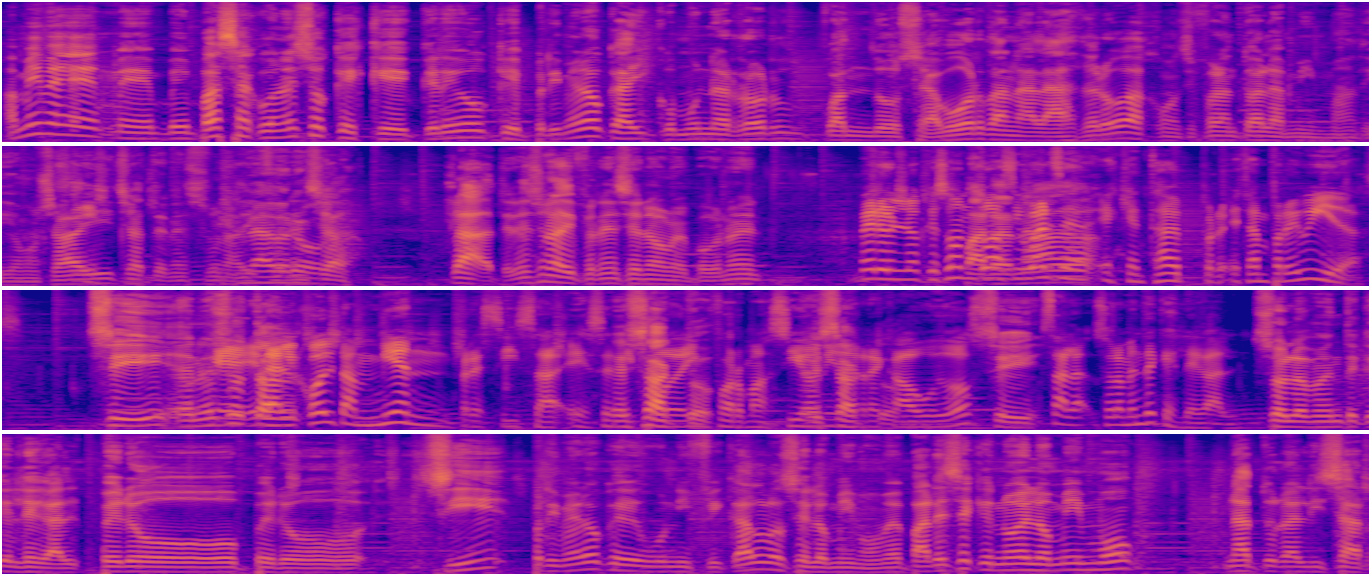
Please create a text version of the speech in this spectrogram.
A mí me, me- me pasa con eso que es que creo que primero que hay como un error cuando se abordan a las drogas como si fueran todas las mismas, digamos, ya ahí Sí. ya tenés una La diferencia. droga. Claro, tenés una diferencia enorme, porque no es... Pero en lo que son todas iguales es que está- están prohibidas. Sí, en eso el está... alcohol también precisa ese tipo de Exacto, información y de recaudos. Sí. Solamente que es legal. Solamente que es legal, pero, pero sí, primero que unificarlos es lo mismo. Me parece que no es lo mismo naturalizar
